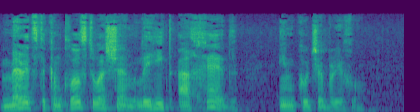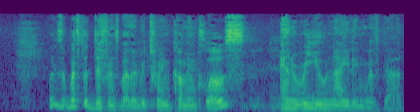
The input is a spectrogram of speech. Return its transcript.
merits to come close to Hashem lehit ached im kuchabrichu. What is it? What's the difference, brother, between coming close and reuniting with God?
